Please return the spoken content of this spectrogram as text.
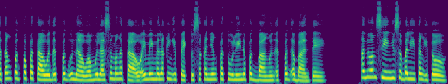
at ang pagpapatawad at pag-unawa mula sa mga tao ay may malaking epekto sa kanyang patuloy na pagbangon at pag-abante. Ano ang sa inyo sa balitang ito?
